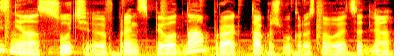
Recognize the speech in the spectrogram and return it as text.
різні, суть, е, в принципі, одна. Проект також використовується для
